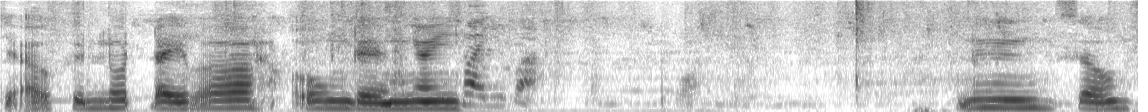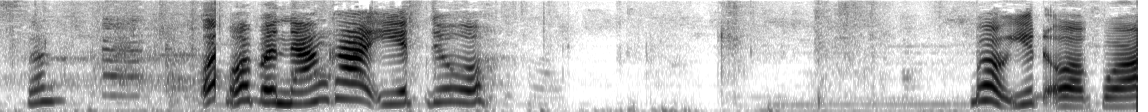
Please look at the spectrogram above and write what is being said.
จะเอาขึ้นรถได้บ่องค์แดงไงซอยอยู่บ่หนึ่งสองสามโอ๊ยว่าเป็นหยังค่ะอิดอยู่บ่ เอาอิดออกวะ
